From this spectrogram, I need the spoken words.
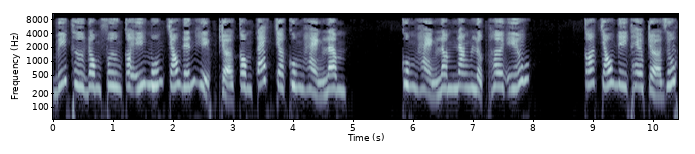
Bí thư Đông Phương có ý muốn cháu đến hiệp trợ công tác cho Cung Hàng Lâm. Cung Hàng Lâm năng lực hơi yếu. Có cháu đi theo trợ giúp,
